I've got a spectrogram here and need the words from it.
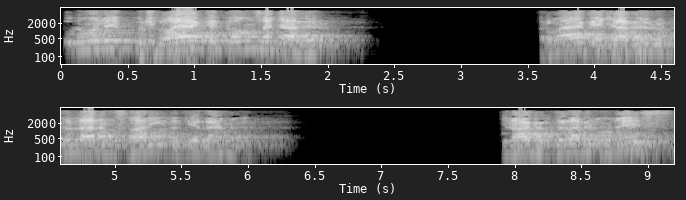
انہوں نے پوچھوایا کہ کون سا جابر؟ فرمایا کہ جابر عبداللہ انصاری رضی اللہ عنہ، جناب عبداللہ بن انیس،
